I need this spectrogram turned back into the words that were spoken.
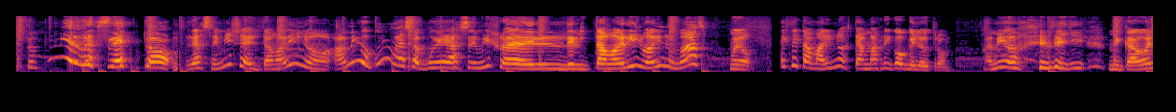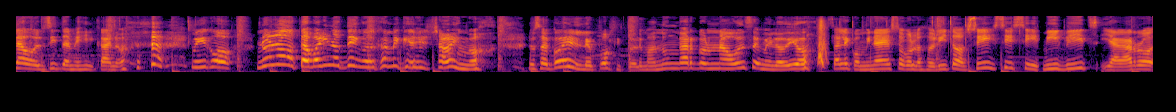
esto? ¿Qué mierda es esto? La semilla del tamarino. Amigo, ¿cómo me vas a poner la semilla del, del tamarino ahí nomás? Bueno, este tamarino está más rico que el otro. Amigo, me cagó la bolsita el mexicano. me dijo, no, no, tamarino tengo, déjame que ya vengo. Lo sacó del depósito, le mandó un garco en una bolsa y me lo dio. ¿Sale combinar eso con los doritos? Sí, sí, sí. Mil bits y agarro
